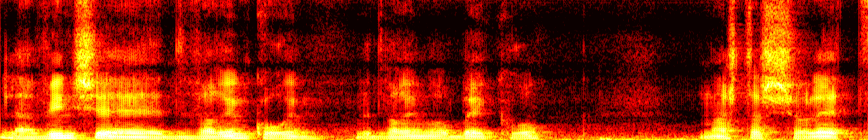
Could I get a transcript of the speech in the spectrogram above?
להבין שדברים קורים, ודברים הרבה יקרו. מה שאתה שולט,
